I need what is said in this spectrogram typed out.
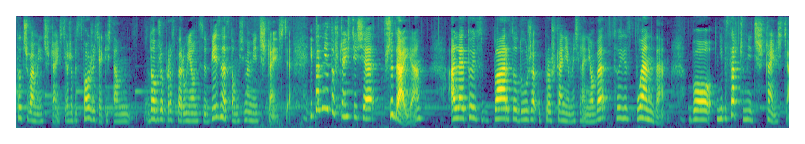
to trzeba mieć szczęście. Żeby stworzyć jakiś tam dobrze prosperujący biznes, to musimy mieć szczęście. I pewnie to szczęście się przydaje, ale to jest bardzo duże uproszczenie myśleniowe, co jest błędem, bo nie wystarczy mieć szczęścia.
